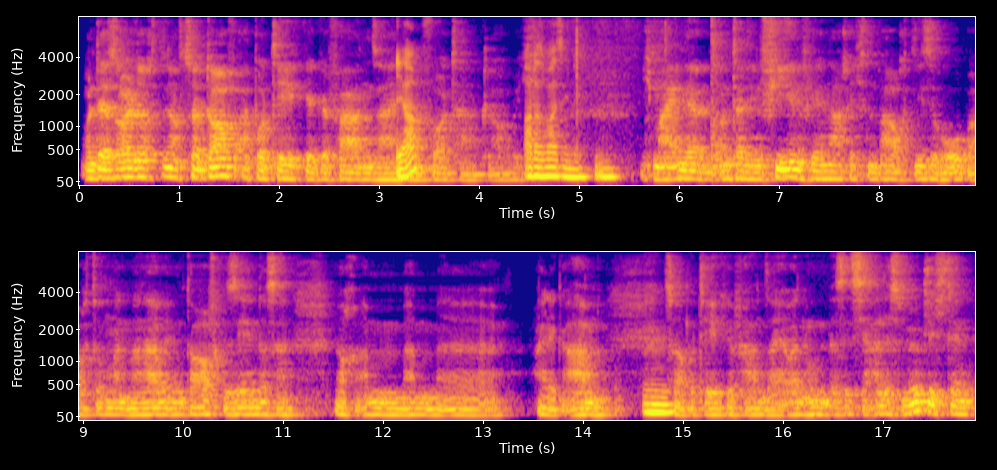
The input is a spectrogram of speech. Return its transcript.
Und er soll doch noch zur Dorfapotheke gefahren sein ja? am Vortag, glaube ich. Ah, das weiß ich nicht. Mhm. Ich meine, unter den vielen, vielen Nachrichten war auch diese Beobachtung, man, man habe im Dorf gesehen, dass er noch am, am äh, Heiligabend mhm. zur Apotheke gefahren sei. Aber nun, das ist ja alles möglich, denn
